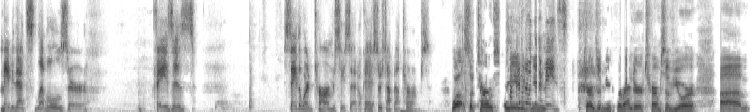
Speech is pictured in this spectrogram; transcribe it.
maybe that's levels or phases. Say the word terms, he said. Okay, so he's talking about terms. Well, so terms to me I don't would know what that be means. terms of your surrender, terms of your, um,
